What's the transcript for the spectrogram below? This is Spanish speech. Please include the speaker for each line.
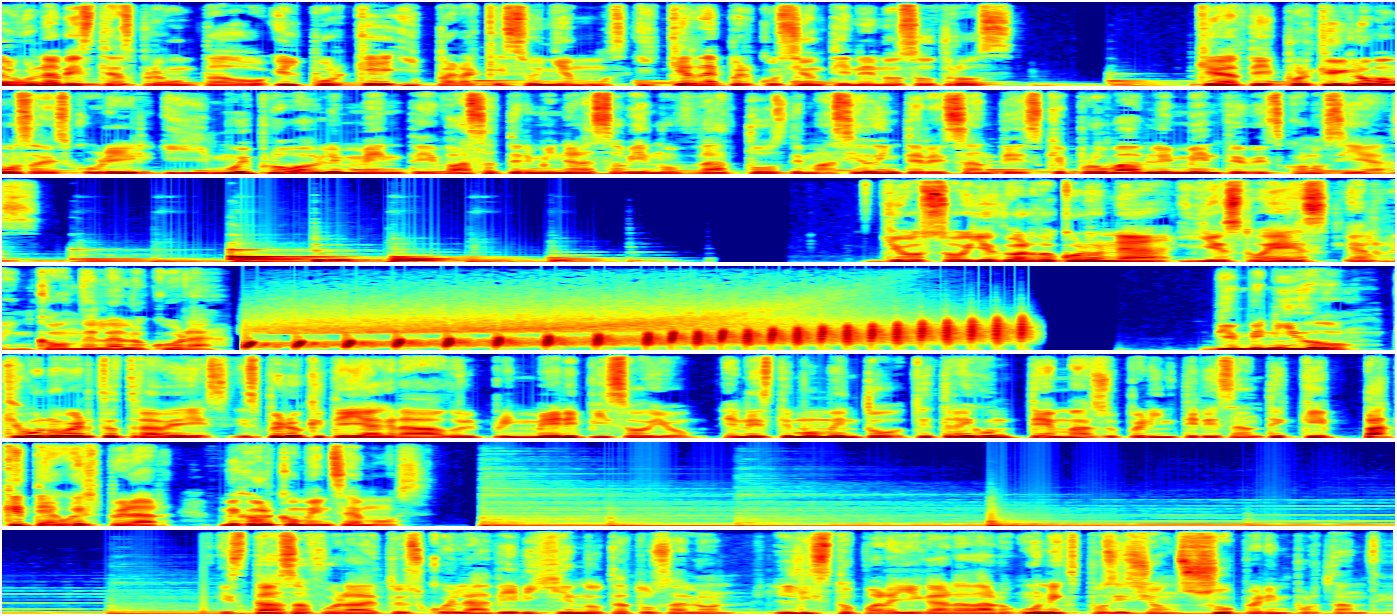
Speaker 1: ¿Alguna vez te has preguntado el por qué y para qué soñamos y qué repercusión tiene en nosotros? Quédate porque hoy lo vamos a descubrir y muy probablemente vas a terminar sabiendo datos demasiado interesantes que probablemente desconocías. Yo soy Eduardo Corona y esto es El Rincón de la Locura. Bienvenido, qué bueno verte otra vez. Espero que te haya agradado el primer episodio. En este momento te traigo un tema súper interesante que pa' qué te hago esperar. Mejor comencemos. Estás afuera de tu escuela dirigiéndote a tu salón, listo para llegar a dar una exposición súper importante.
